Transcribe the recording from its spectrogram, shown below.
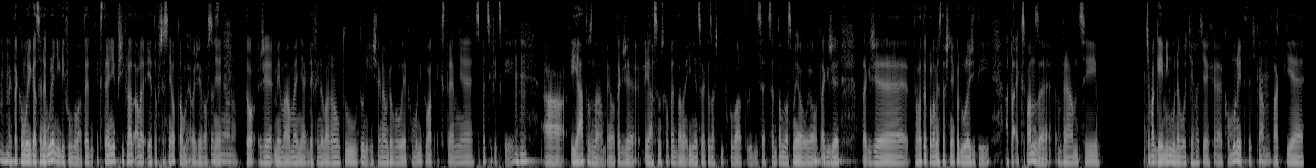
mm-hmm. tak ta komunikace nebude nikdy fungovat. To je extrémní příklad, ale je to přesně o tom, jo, že vlastně to, že my máme nějak definovanou tu, tu níž, tak nám dovoluje komunikovat extrémně specificky mm-hmm. a já to znám, jo, takže já jsem schopen tam i něco jako zavtípkovat, lidi se sem tam zasmějou, jo, mm-hmm. takže, takže tohle je podle mě strašně jako důležitý a ta expanze v rámci třeba gamingu nebo těchto těch eh, komunit teďka, mm-hmm. tak je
